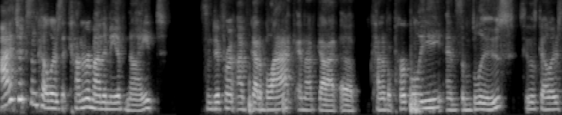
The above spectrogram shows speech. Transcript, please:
I took some colors that kind of reminded me of night. Some different, I've got a black and I've got a kind of a purpley and some blues. See those colors?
